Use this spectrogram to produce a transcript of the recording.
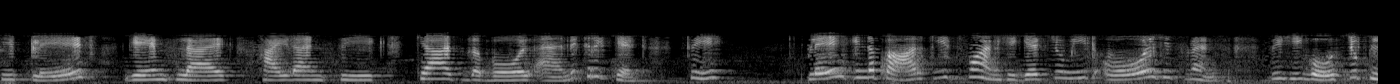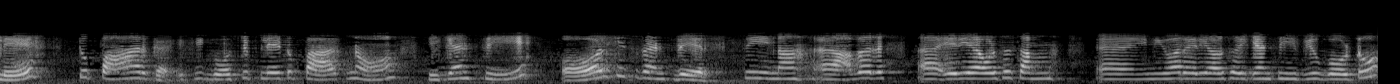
he plays games like hide and seek, catch the ball and cricket. See, playing in the park is fun. He gets to meet all his friends. See, he goes to play to park. If he goes to play to park, no, he can see all his friends there. See, in uh, our uh, area also some, uh, in your area also you can see if you go to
